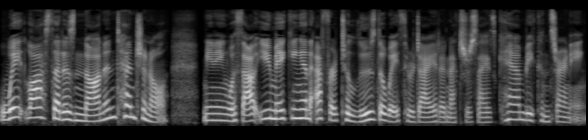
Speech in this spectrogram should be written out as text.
weight loss that is non intentional, meaning without you making an effort to lose the weight through diet and exercise, can be concerning.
